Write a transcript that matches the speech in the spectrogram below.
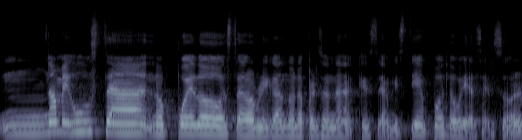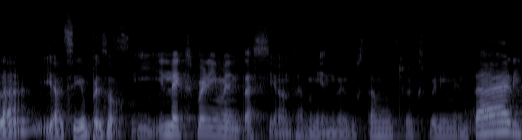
Mm, no me gusta, no puedo estar obligando a una persona que sea a mis tiempos, lo voy a hacer sola y así empezó. Sí, y la experimentación también, me gusta mucho experimentar y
